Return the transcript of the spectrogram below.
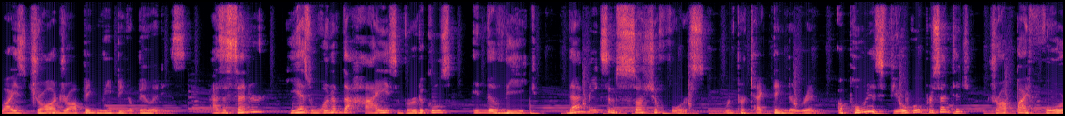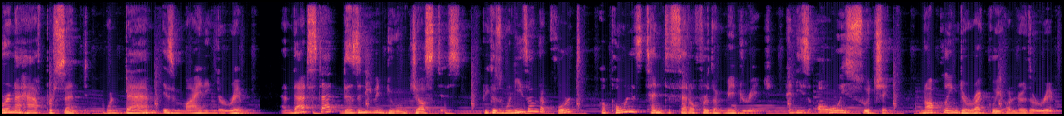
by his jaw-dropping leaping abilities. As a center, he has one of the highest verticals in the league. That makes him such a force when protecting the rim. Opponent's field goal percentage dropped by 4.5% when Bam is mining the rim. And that stat doesn't even do him justice, because when he's on the court, opponents tend to settle for the mid-range, and he's always switching, not playing directly under the rim,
